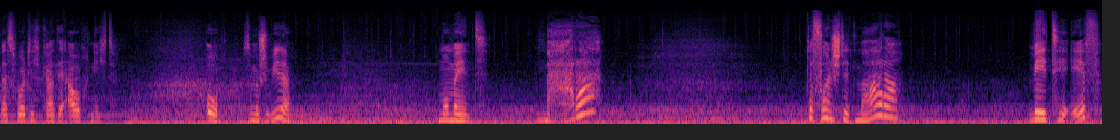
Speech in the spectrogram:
Das wollte ich gerade auch nicht. Oh, sind wir schon wieder? Moment. Mara? Da vorne steht Mara. WTF?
